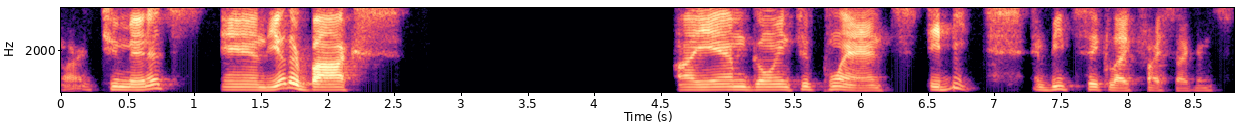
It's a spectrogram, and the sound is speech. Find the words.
All right, two minutes. And the other box, I am going to plant a beet and beets take like five seconds.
